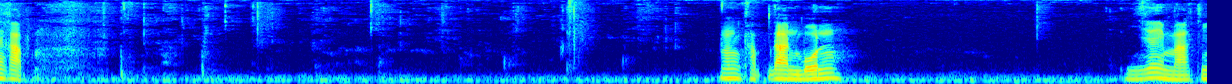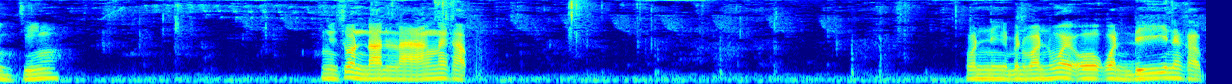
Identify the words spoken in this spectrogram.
นะครับนั่นครับด้านบนที่ใหญ่มากจริงๆ ในส่วนด้านล่างนะครับ วันนี้เป็นวันห้วยโอกวันดีนะครับ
